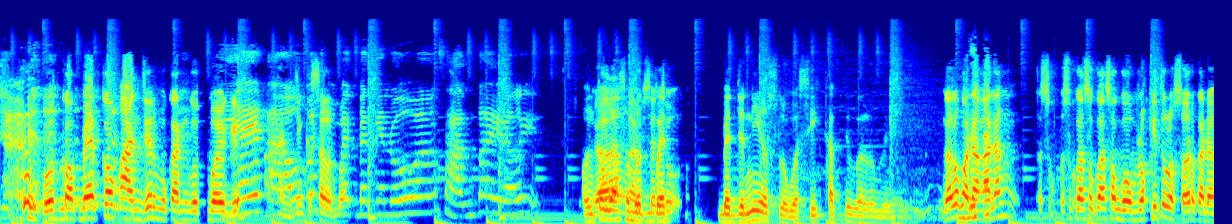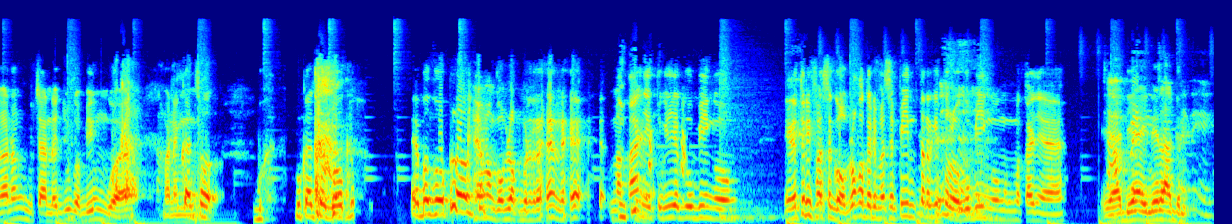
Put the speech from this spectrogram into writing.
good cop bad cop anjir bukan good boy gitu Iya, ya tahu anjing kan kesel banget bad-badnya doang, santai kali. Untung gak sebut bad bad genius lu gua sikat juga lu bilang. Enggak lo kadang-kadang su- suka-suka so goblok gitu loh, Sor. Kadang-kadang bercanda juga, bingung gua. Mana Bukan yang... so bu- bukan so goblok. Emang goblok. Emang goblok beneran ya. Makanya itu dia gue bingung. Ini tuh di fase goblok atau di fase pinter gitu loh, gue bingung makanya. Ya dia inilah gen-.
